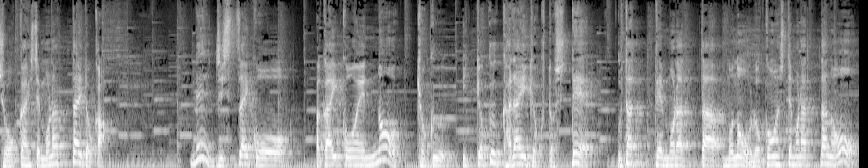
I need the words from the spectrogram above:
紹介してもらったりとか、で、実際こう、赤い公園の曲、一曲課題曲として歌ってもらったものを録音してもらったのを、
